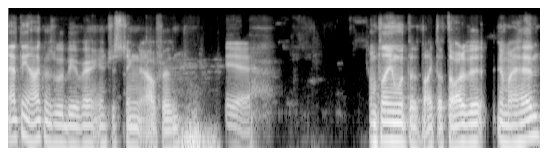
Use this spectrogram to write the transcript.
Anthony Hopkins would be a very interesting Alfred. Yeah. I'm playing with the like the thought of it in my head.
